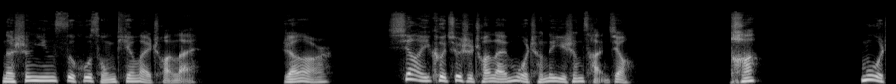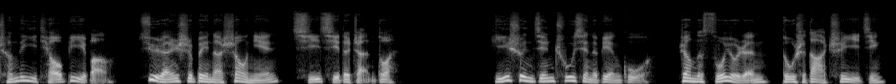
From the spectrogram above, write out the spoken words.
那声音似乎从天外传来。然而，下一刻却是传来莫城的一声惨叫。他，莫城的一条臂膀居然是被那少年齐齐的斩断。一瞬间出现的变故，让的所有人都是大吃一惊。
